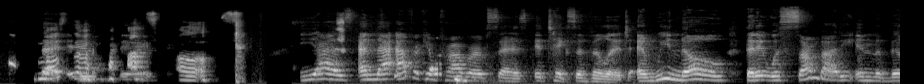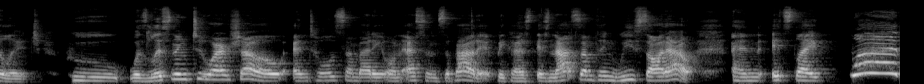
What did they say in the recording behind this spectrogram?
most of us Yes, and that African proverb says it takes a village. And we know that it was somebody in the village who was listening to our show and told somebody on Essence about it because it's not something we sought out. And it's like, what?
